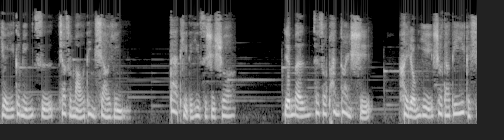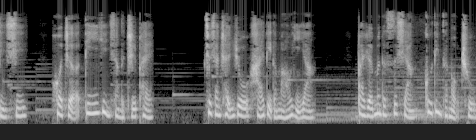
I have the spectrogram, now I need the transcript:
有一个名词叫做锚定效应，大体的意思是说。人们在做判断时，很容易受到第一个信息或者第一印象的支配，就像沉入海底的锚一样，把人们的思想固定在某处。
